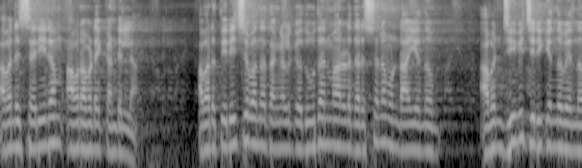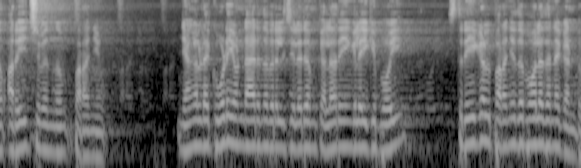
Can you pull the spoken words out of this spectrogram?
അവന്റെ ശരീരം അവർ അവിടെ കണ്ടില്ല. അവർ തിരിച്ചു വന്ന് തങ്ങൾക്ക് ദൂതന്മാരുടെ ദർശനമുണ്ടായെന്നും അവൻ ജീവിച്ചിരിക്കുന്നുവെന്നും അറിയിച്ചുവെന്നും പറഞ്ഞു. ഞങ്ങളുടെ കൂടെ ഉണ്ടായിരുന്നവരിൽ ചിലരും കല്ലറയിങ്കിലേക്ക് പോയി സ്ത്രീകൾ പറഞ്ഞതുപോലെ തന്നെ കണ്ടു.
